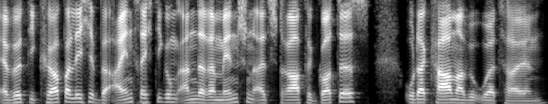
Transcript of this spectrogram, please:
er wird die körperliche Beeinträchtigung anderer Menschen als Strafe Gottes oder Karma beurteilen.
